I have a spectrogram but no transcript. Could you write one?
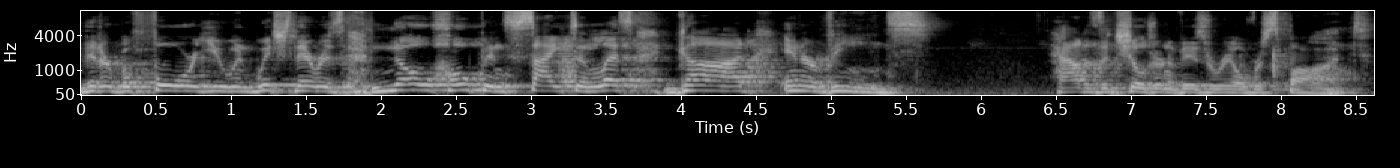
that are before you in which there is no hope in sight unless God intervenes. How does the children of Israel respond?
